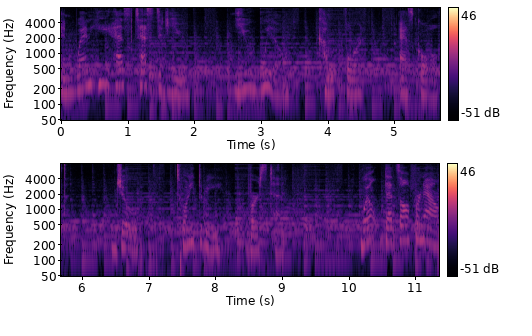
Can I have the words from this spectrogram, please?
And when He has tested you, you will come forth as gold. Job 23, verse 10. Well, that's all for now.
